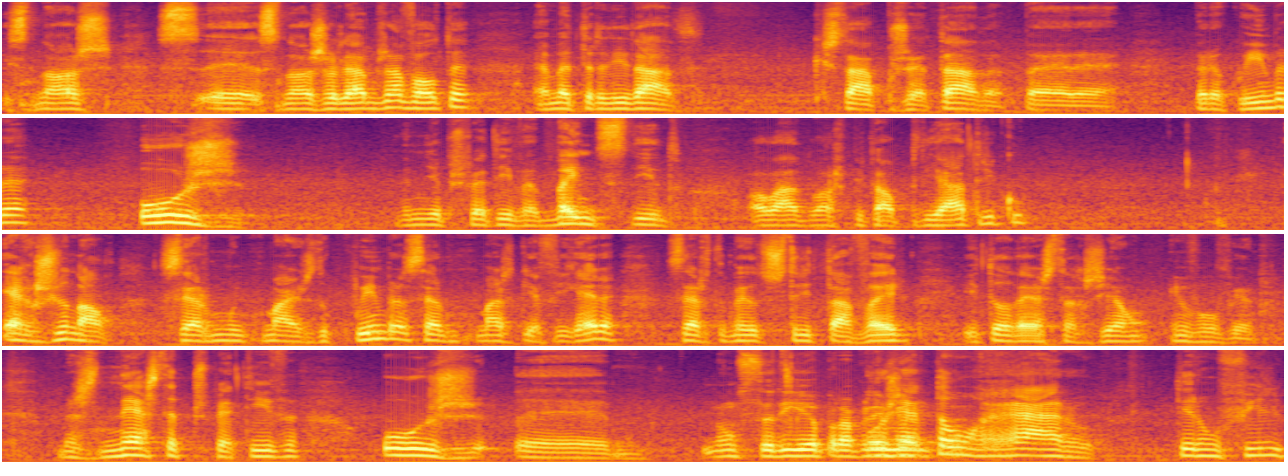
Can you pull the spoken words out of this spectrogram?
e se nós, se, se nós olharmos à volta, a maternidade que está projetada para, para Coimbra, hoje, na minha perspectiva, bem decidido ao lado do Hospital Pediátrico, é regional. Serve muito mais do que Coimbra, serve muito mais do que a Figueira, serve também o Distrito de Aveiro e toda esta região envolvente. Mas nesta perspectiva, hoje. Eh, não seria propriamente. Hoje é tão raro ter um filho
